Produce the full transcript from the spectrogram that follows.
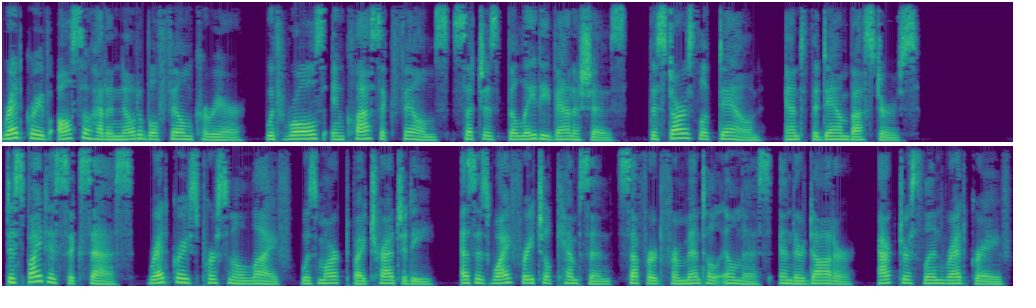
Redgrave also had a notable film career, with roles in classic films such as The Lady Vanishes, The Stars Look Down, and The Dam Busters. Despite his success, Redgrave's personal life was marked by tragedy, as his wife Rachel Kempson suffered from mental illness and their daughter, actress Lynn Redgrave,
